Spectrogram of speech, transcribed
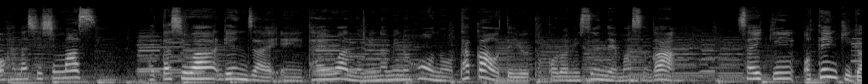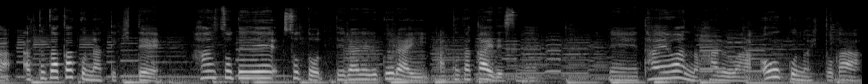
お話しします。私は現在、えー、台湾の南の方の高雄というところに住んでいますが最近お天気が暖かくなってきて半袖で外出られるぐらい暖かいですね。で台湾の春は多くの人が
